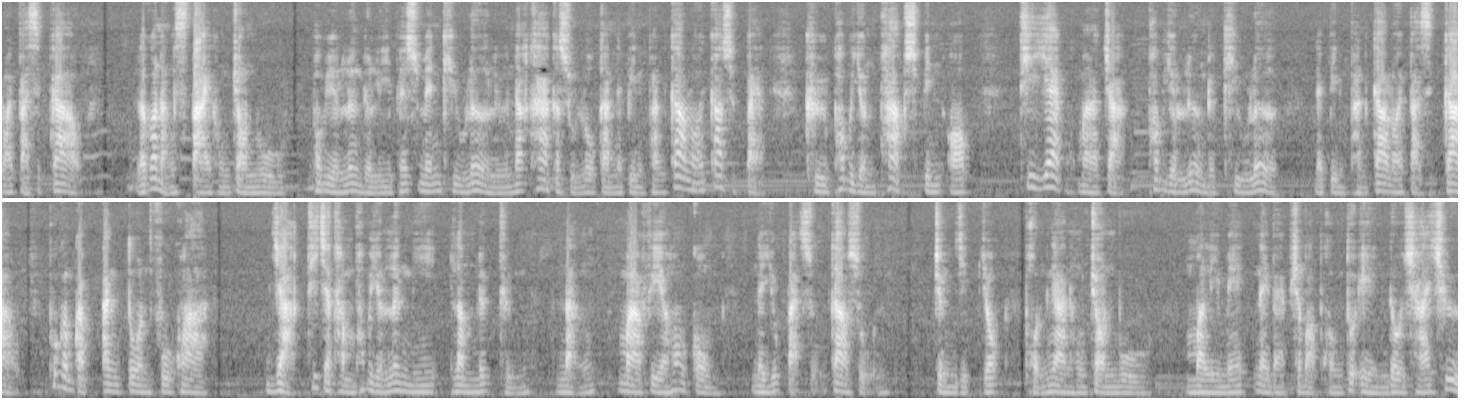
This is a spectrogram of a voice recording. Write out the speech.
1989 แล้วก็หนังสไตล์ของจอห์นวูภาพยนตร์เรื่อง The Replacement Killer หรือนักฆ่ากระสุนโลกันตร์ในปี 1998 คือภาพยนตร์ภาค spin-off ที่แยกออกมาจากภาพยนตร์เรื่อง The Killer ในปี 1989 ผู้กำกับอันตวนฟูควา อยากที่จะทำภาพยนตร์เรื่องนี้ลำลึกถึงหนังมาเฟียฮ่องกงในยุค 80-90 จึงหยิบยกผลงานของจอห์นบูมารีเมคในแบบฉบับของตัวเองโดยใช้ชื่อ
